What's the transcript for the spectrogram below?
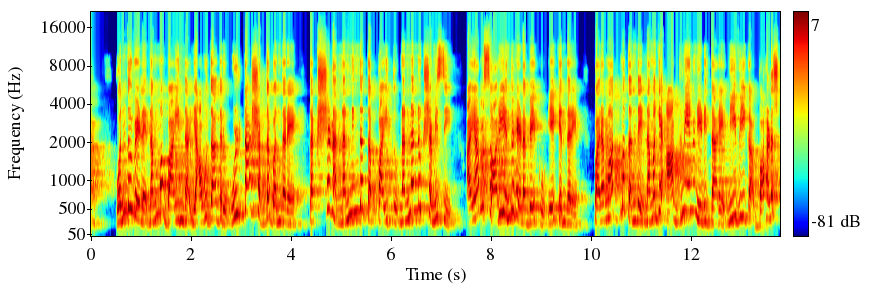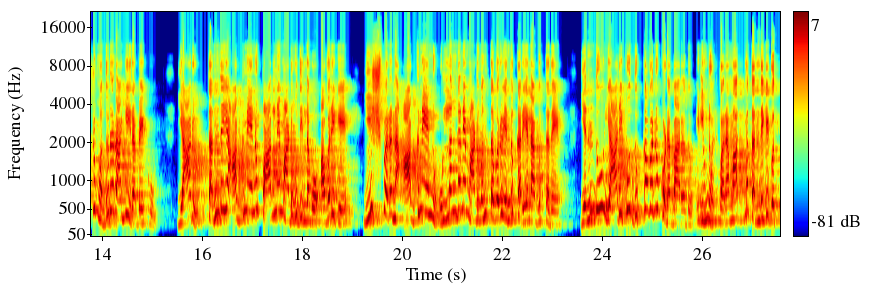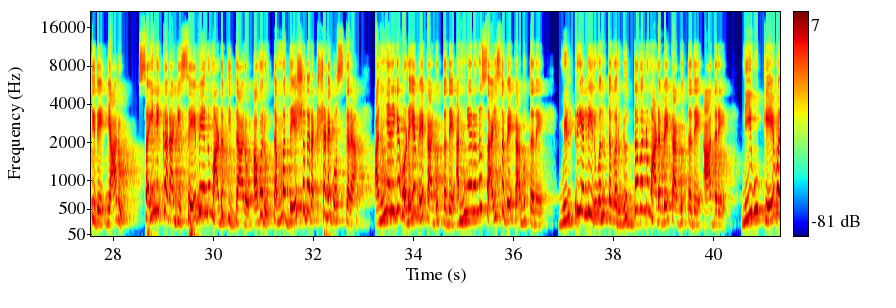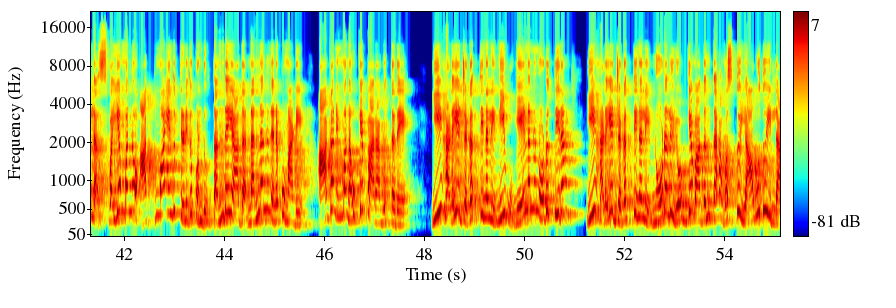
ಒಂದು ವೇಳೆ ನಮ್ಮ ಬಾಯಿಂದ ಯಾವುದಾದರೂ ಉಲ್ಟಾ ಶಬ್ದ ಬಂದರೆ ತಕ್ಷಣ ನನ್ನಿಂದ ತಪ್ಪಾಯಿತು, ನನ್ನನ್ನು ಕ್ಷಮಿಸಿ. ಐ ಆಮ್ ಸಾರಿ ಎಂದು ಹೇಳಬೇಕು. ಏಕೆಂದರೆ ಪರಮಾತ್ಮ ತಂದೆ ನಮಗೆ ಆಜ್ಞೆಯನ್ನು ನೀಡಿದ್ದಾರೆ. ನೀವೀಗ ಬಹಳಷ್ಟು ಮಧುರರಾಗಿ ಇರಬೇಕು. ಯಾರು ತಂದೆಯ ಆಜ್ಞೆಯನ್ನು ಪಾಲನೆ ಮಾಡುವುದಿಲ್ಲವೋ ಅವರಿಗೆ ಈಶ್ವರನ ಆಜ್ಞೆಯನ್ನು ಉಲ್ಲಂಘನೆ ಮಾಡುವಂತವರು ಎಂದು ಕರೆಯಲಾಗುತ್ತದೆ. ಎಂದೂ ಯಾರಿಗೂ ದುಃಖವನ್ನು ಕೊಡಬಾರದು. ಇನ್ನು ಪರಮಾತ್ಮ ತಂದೆಗೆ ಗೊತ್ತಿದೆ. ಯಾರು ಸೈನಿಕರಾಗಿ ಸೇವೆಯನ್ನು ಮಾಡುತ್ತಿದ್ದಾರೋ ಅವರು ತಮ್ಮ ದೇಶದ ರಕ್ಷಣೆಗೋಸ್ಕರ ಅನ್ಯರಿಗೆ ಹೊಡೆಯಬೇಕಾಗುತ್ತದೆ, ಅನ್ಯರನ್ನು ಸಾಯಿಸಬೇಕಾಗುತ್ತದೆ. ಮಿಲಿಟರಿಯಲ್ಲಿ ಇರುವಂತವರು ಯುದ್ಧವನ್ನು ಮಾಡಬೇಕಾಗುತ್ತದೆ. ಆದರೆ ನೀವು ಕೇವಲ ಸ್ವಯಂವನ್ನು ಆತ್ಮ ಎಂದು ತಿಳಿದುಕೊಂಡು ತಂದೆಯಾದ ನನ್ನನ್ನು ನೆನಪು ಮಾಡಿ, ಆಗ ನಿಮ್ಮ ನೌಕೆ ಪಾರಾಗುತ್ತದೆ. ಈ ಹಳೆಯ ಜಗತ್ತಿನಲ್ಲಿ ನೀವು ಏನನ್ನು ನೋಡುತ್ತೀರಾ? ಈ ಹಳೆಯ ಜಗತ್ತಿನಲ್ಲಿ ನೋಡಲು ಯೋಗ್ಯವಾದಂತಹ ವಸ್ತು ಯಾವುದೂ ಇಲ್ಲ.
